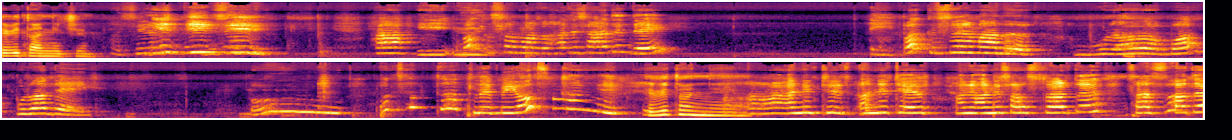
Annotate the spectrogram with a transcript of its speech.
Evet anneciğim. Di di. Ha, bak ısırmadı. Hadi sen de de. Bak ısırmadı. Bura bak, bura değil. Oo, bak çok tatlı biliyorsun anne. Evet anne. Aa, anne tez, anne tez, anne anne saçlarda, saçlarda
